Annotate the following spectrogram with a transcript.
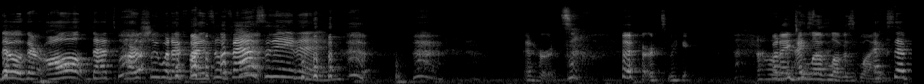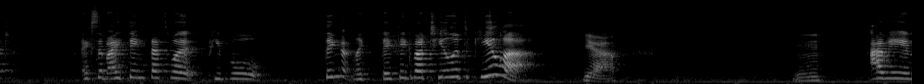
no, they're all. That's partially what I find so fascinating. It hurts. it hurts me. But Um, I do ex- love Love Is Blind. Except, except I think that's what people think. Like they think about Tila Tequila. yeah. Mm. I mean,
